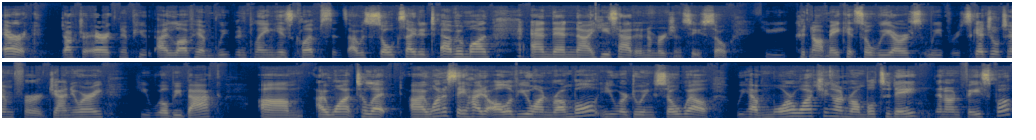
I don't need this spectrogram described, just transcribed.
Eric, Dr. Eric Nepute. I love him. We've been playing his clips since I was so excited to have him on, and then uh, he's had an emergency, so he could not make it. So we are we've rescheduled him for January. He will be back. Um, I want to let I want to say hi to all of you on Rumble. You are doing so well. We have more watching on Rumble today than on Facebook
